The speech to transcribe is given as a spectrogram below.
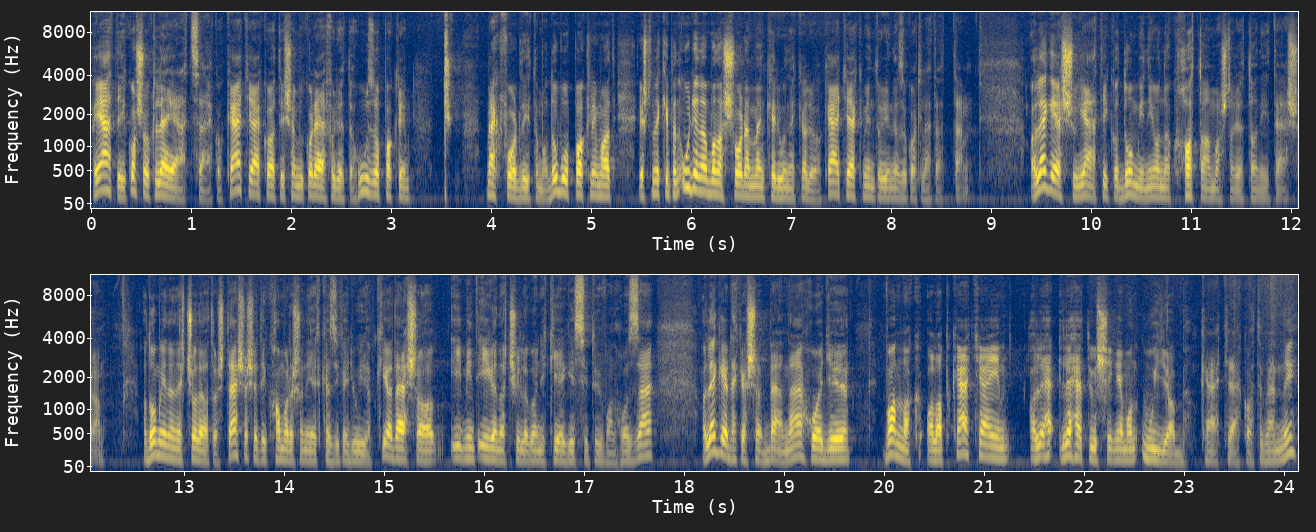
A játékosok lejátszák a kártyákat, és amikor elfogyott a húzópaklim, megfordítom a dobópaklimat, és tulajdonképpen ugyanabban a sorrendben kerülnek elő a kártyák, mint hogy én azokat letettem. A legelső játék a Dominionnak hatalmas nagy a tanítása. A Dominion egy csodálatos társasjáték, hamarosan érkezik egy újabb kiadása, mint égen a csillag, annyi kiegészítő van hozzá. A legérdekesebb benne, hogy vannak alapkártyáim, a lehetőségem van újabb kártyákat venni,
